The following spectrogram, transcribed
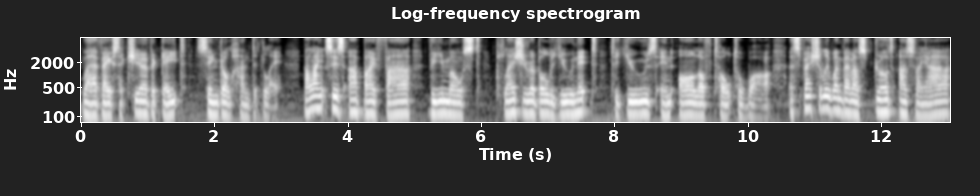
where they secure the gate single-handedly? Phalanxes are by far the most pleasurable unit to use in all of Total War, especially when they're as good as they are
